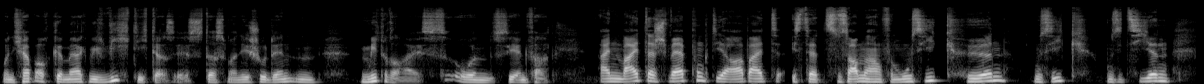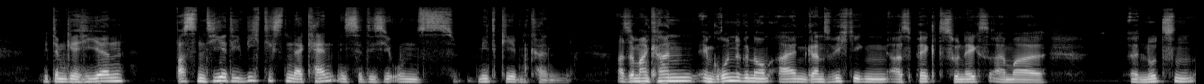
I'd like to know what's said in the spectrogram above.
Und ich habe auch gemerkt, wie wichtig das ist, dass man die Studenten mitreißt und sie entfacht. Ein weiterer Schwerpunkt Ihrer Arbeit ist der Zusammenhang von Musik, Hören Musik, Musizieren mit dem Gehirn. Was sind hier die wichtigsten Erkenntnisse, die Sie uns mitgeben können? Also man kann im Grunde genommen einen ganz wichtigen Aspekt zunächst einmal äh, nutzen,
